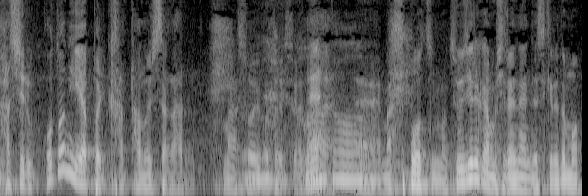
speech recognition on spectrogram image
走ることにやっぱりか楽しさがある。まあそういうことですよね。なる、ほど。えーまあ、スポーツにも通じるかもしれないんですけれども、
